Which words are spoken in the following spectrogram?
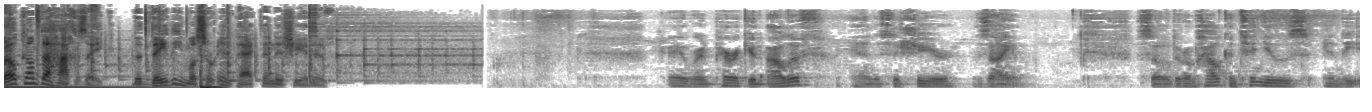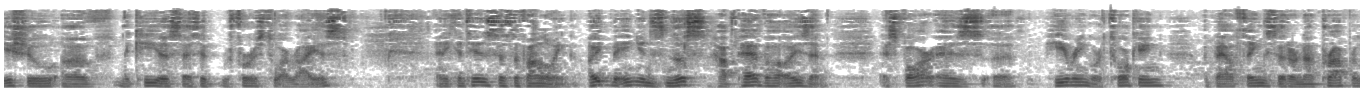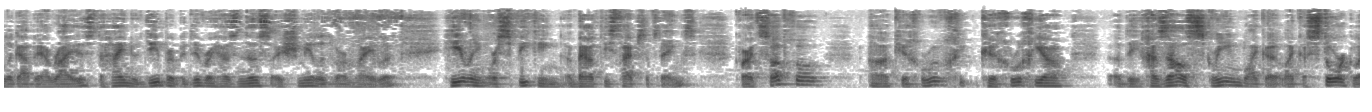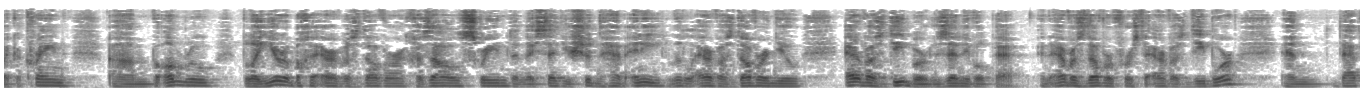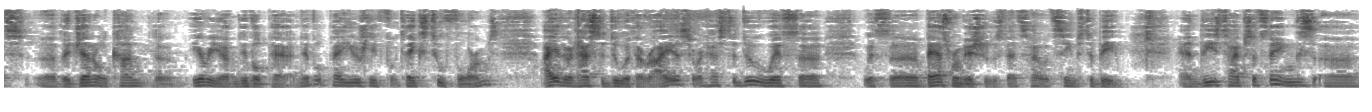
Welcome to Hachzik, the Daily Musar Impact Initiative. Okay, we're in Parakid Aleph, and this is Shir Zion. So the Ramchal continues in the issue of Nikias as it refers to Arias, and he continues as the following: As far as uh, hearing or talking about things that are not proper legabe arayis, the hainu dibra b'divrei haznus shmil advar hearing or speaking about these types of things. Kvar uh, uh, the Chazal screamed like a like a stork, like a crane. Um, Ba'amru b'layira b'cha ervas. Chazal screamed and they said you shouldn't have any little ervas davar in you. Ervas dibur zenivul peh. And ervas davar refers to ervas dibur, and that's uh, the general con- the area of nivel peh. Nivel peh usually takes two forms. Either it has to do with arias or it has to do with uh, with uh, bathroom issues. That's how it seems to be. And these types of things, uh,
